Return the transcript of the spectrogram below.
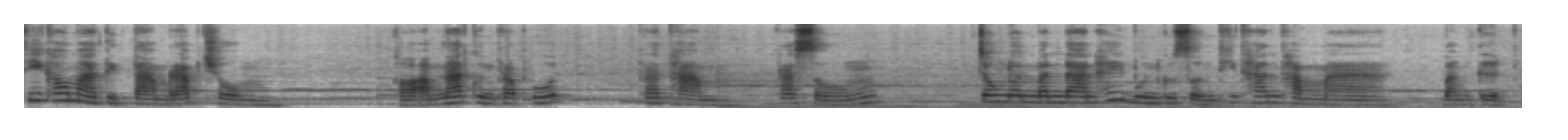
ที่เข้ามาติดตามรับชม ขออำนาจคุณพระพุทธ พระธรรม พระสงฆ์จงดลบันดาลให้บุญกุศลที่ท่านทำมา บังเกิดผ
